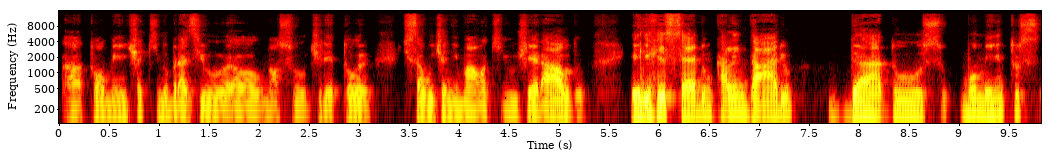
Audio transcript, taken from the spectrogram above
atualmente aqui no Brasil é o nosso diretor de saúde animal aqui, o Geraldo, ele recebe um calendário da, dos momentos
